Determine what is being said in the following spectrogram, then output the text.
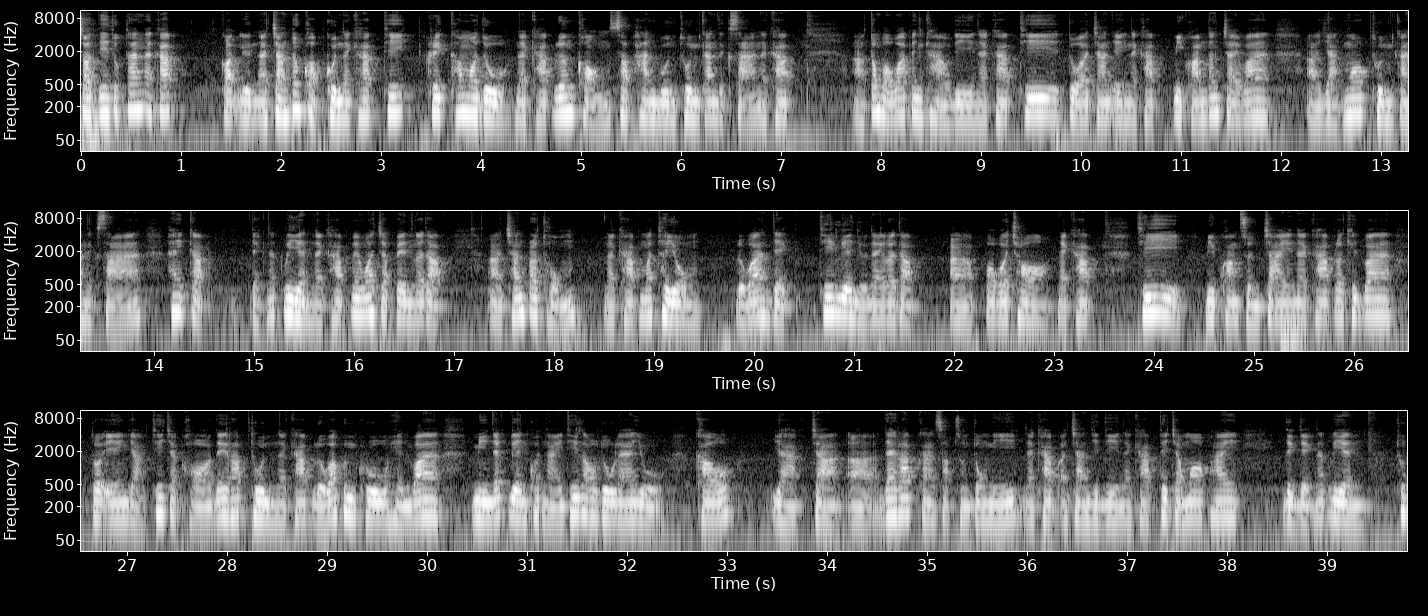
สวัสดีทุกท่านนะครับ ก่อนอื่นอาจารย์ต้องขอบคุณนะครับที่คลิกเข้ามาดูนะครับเรื่องของสะพานบุญทุนการศึกษานะครับต้องบอกว่าเป็นข่าวดีนะครับที่ตัวอาจารย์เองนะครับมีความตั้งใจว่าออยากมอบทุนการศึกษาให้กับเด็กนักเรียนนะครับ ไม่ว่าจะเป็นระดับชั้นประถมนะครับมัธยม หรือว่าเด็กที่เรียนอยู่ในระดับ ปวชนะครับที่มีความสนใจนะครับแล้วคิดว่าตัวเองอยากที่จะขอได้รับทุนนะครับหรือว่าคุณครูเห็นว่ามีนักเรียนคนไหนที่เราดูแลอยู่เขาอยากจะได้รับการสนับสนุนตรงนี้นะครับ อาจารย์ยินดีนะครับที่จะมอบให้เด็กๆนักเรียน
